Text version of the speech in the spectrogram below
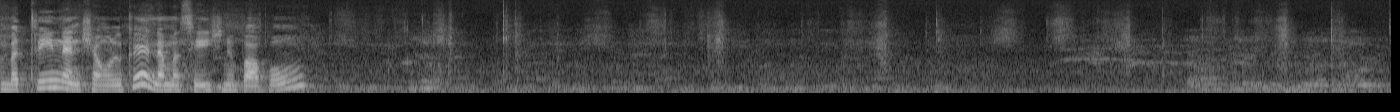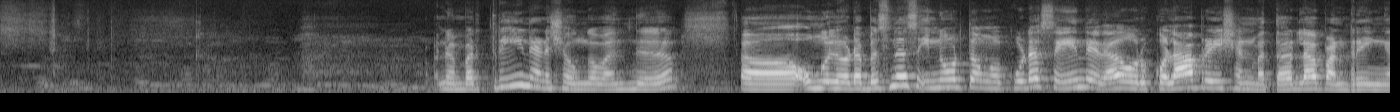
நம்ம த்ரீ நினச்சவங்களுக்கு நம்ம சேஜ்னு பார்ப்போம். நம்பர் த்ரீ நினச்சவங்க வந்து உங்களோட பிஸ்னஸ் இன்னொருத்தவங்க கூட சேர்ந்து ஏதாவது ஒரு கொலாபரேஷன் மெத்தடில் பண்ணுறீங்க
